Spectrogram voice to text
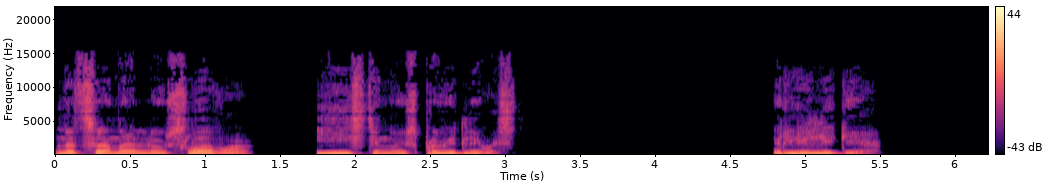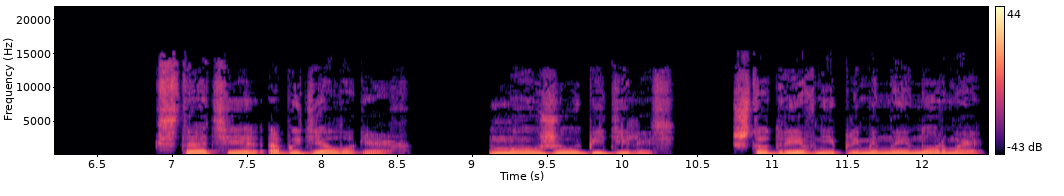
национальную славу и истинную справедливость. Религия. Кстати, об идеологиях. Мы уже убедились, что древние племенные нормы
